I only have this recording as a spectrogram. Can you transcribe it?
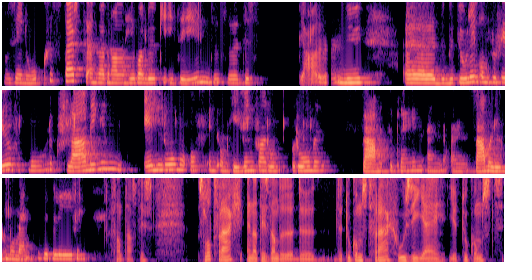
We zijn ook gestart en we hebben al heel wat leuke ideeën. Dus het is ja, nu uh, de bedoeling om zoveel mogelijk Vlamingen in Rome of in de omgeving van Rome samen te brengen en, en samen leuke momenten te beleven. Fantastisch. Slotvraag, en dat is dan de, de, de toekomstvraag. Hoe zie jij je toekomst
